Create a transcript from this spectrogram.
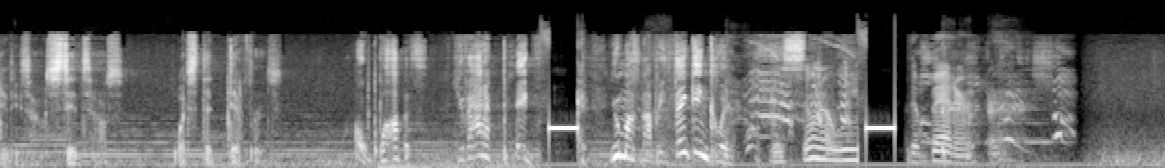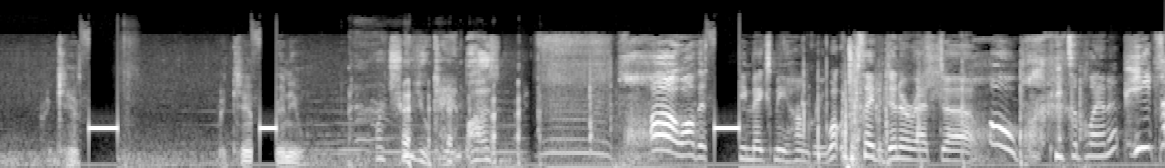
Andy's house, Sid's house. What's the difference? Oh, Buzz, you've had a big f- You must not be thinking clear. The sooner we, the better. I can't. I can't anyone. Aren't sure you can, Buzz. Oh, all this he makes me hungry. What would you say to dinner at, uh, oh, Pizza Planet? Pizza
